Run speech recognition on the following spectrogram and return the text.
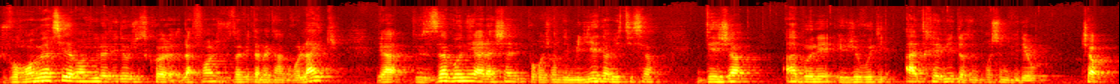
Je vous remercie d'avoir vu la vidéo jusqu'à la fin. Je vous invite à mettre un gros like et à vous abonner à la chaîne pour rejoindre des milliers d'investisseurs déjà abonnés. Et je vous dis à très vite dans une prochaine vidéo. Ciao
